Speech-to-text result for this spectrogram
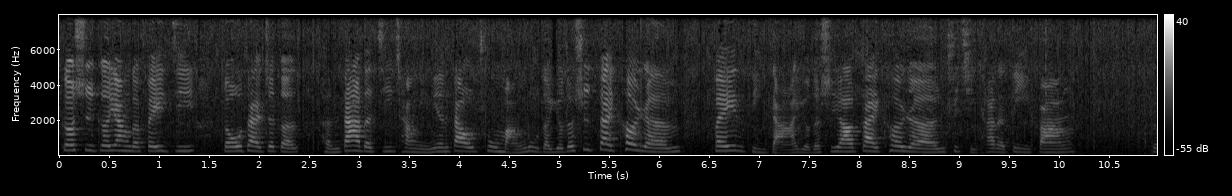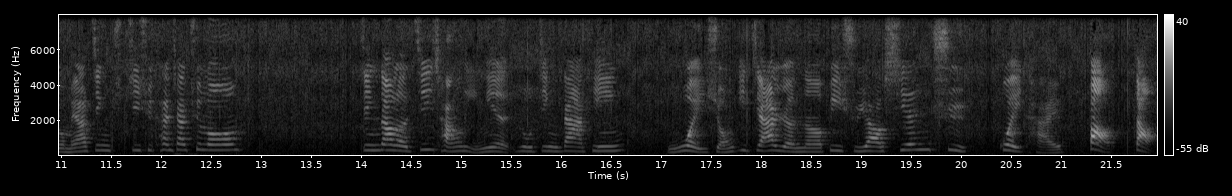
各式各样的飞机都在这个很大的机场里面到处忙碌的。有的是载客人飞抵达，有的是要载客人去其他的地方。所以我们要进继续看下去喽。进到了机场里面，入境大厅，吴伟雄一家人呢，必须要先去柜台报到，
